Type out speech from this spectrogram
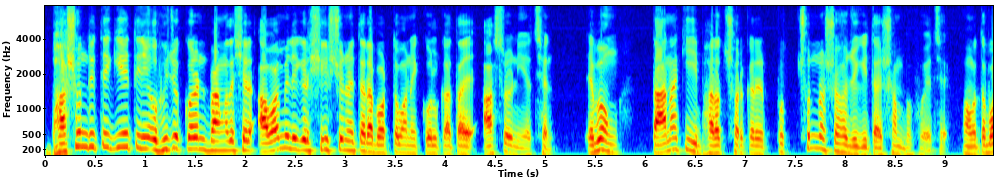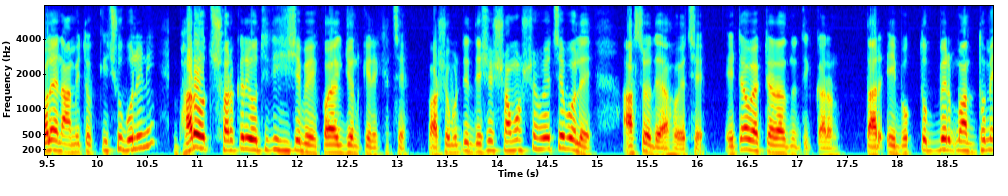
ভাষণ দিতে গিয়ে তিনি অভিযোগ করেন, বাংলাদেশের আওয়ামী লীগের শীর্ষ নেতারা বর্তমানে কলকাতায় আশ্রয় নিয়েছেন এবং তা নাকি ভারত সরকারের প্রচ্ছন্ন সহযোগিতায় সম্ভব হয়েছে। মমতা বলেন, আমি তো কিছু বলিনি। ভারত সরকারি অতিথি হিসেবে কয়েকজনকে রেখেছে। পার্শ্ববর্তী দেশের সমস্যা হয়েছে বলে আশ্রয় দেওয়া হয়েছে। এটাও একটা রাজনৈতিক কারণ। তার এই বক্তব্যের মাধ্যমে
